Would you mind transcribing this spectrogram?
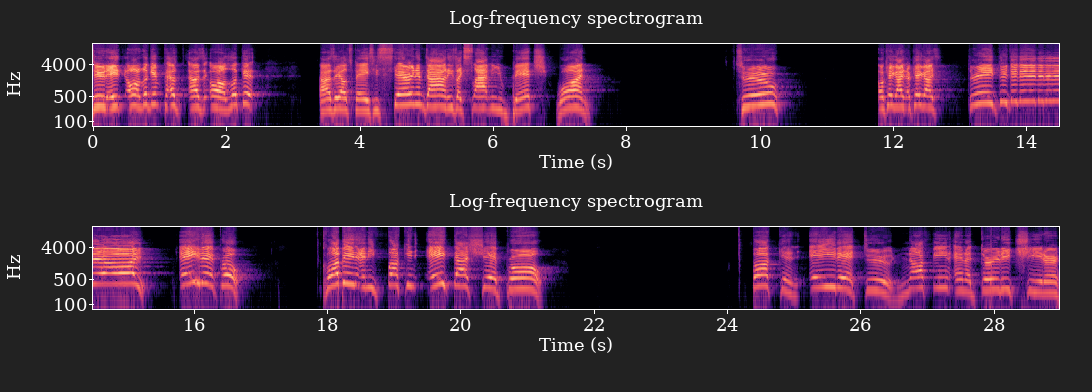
Dude, eight, oh, look at Az, oh, look at Azael's face. He's staring him down. He's like, slap me, you bitch. One. Two. Okay, guys. Okay, guys. Three, three, three, three, three, three, three, Ate it, bro. Clubbing, and he fucking ate that shit, bro. Fucking ate it, dude. Nothing and a dirty cheater.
